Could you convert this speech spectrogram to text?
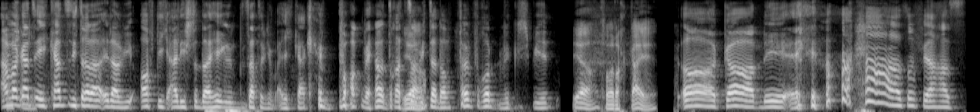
Aber ganz ehrlich, kannst du dich daran erinnern, wie oft ich all die Stunden da hing und gesagt habe, ich habe eigentlich gar keinen Bock mehr und trotzdem ja. habe ich dann noch fünf Runden mitgespielt. Ja, das war doch geil. Oh Gott, nee, ey. so viel Hass.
